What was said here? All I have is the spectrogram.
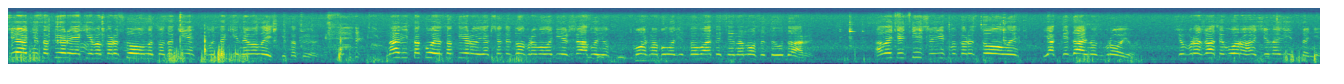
Ще одні сокири, які використовували козаки, ось такі невеличкі сокири. Навіть такою сокирою, якщо ти добре володієш шаблею, можна було відбиватися і наносити удари. Але частіше їх використовували як кидальну зброю, щоб вражати ворога ще на відстані,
